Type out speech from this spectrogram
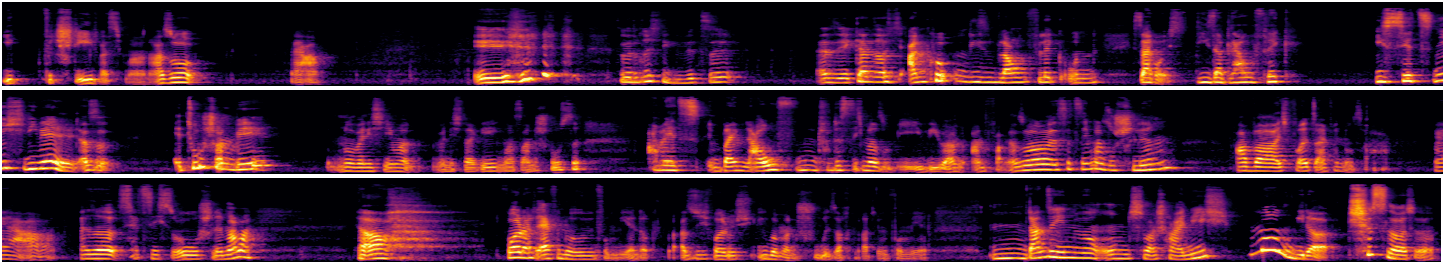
Ihr versteht, was ich meine. Also, ja. so ein richtig Witze. Also ihr könnt es euch angucken, diesen blauen Fleck und Ich sage euch, dieser blaue Fleck ist jetzt nicht die Welt. Also, er tut schon weh. Nur wenn ich jemand, wenn ich dagegen was anstoße. Aber jetzt beim Laufen tut es nicht mal so weh wie beim Anfang. Also ist jetzt nicht mal so schlimm. Aber ich wollte es einfach nur sagen. Ja, also ist jetzt nicht so schlimm. Aber ja, ich wollte euch einfach nur informieren darüber. Also ich wollte euch über meine Schulsachen gerade informieren. Mm, dann sehen wir uns wahrscheinlich morgen wieder. Tschüss, Leute.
